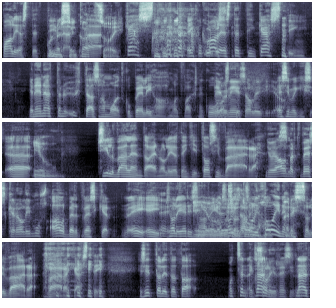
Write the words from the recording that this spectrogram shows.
paljastettiin Kunnes sen katsoi. casting. Ei kun paljastettiin casting. Ja ne ei näyttänyt yhtään samoilta kuin pelihahmot, vaikka ne Eikö kuulosti. niin se olikin, joo. Esimerkiksi äh, Joo. Jill Valentine oli jotenkin tosi väärä. Joo, ja Albert Wesker oli musta. Albert Wesker, no ei, ei, se oli eri Ei sarja. ollut, Se, se oli, oli se oli toinen, missä oli väärä, väärä kästi. ja sitten oli tota, mutta sen, Eikö se oli Resident näyt?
